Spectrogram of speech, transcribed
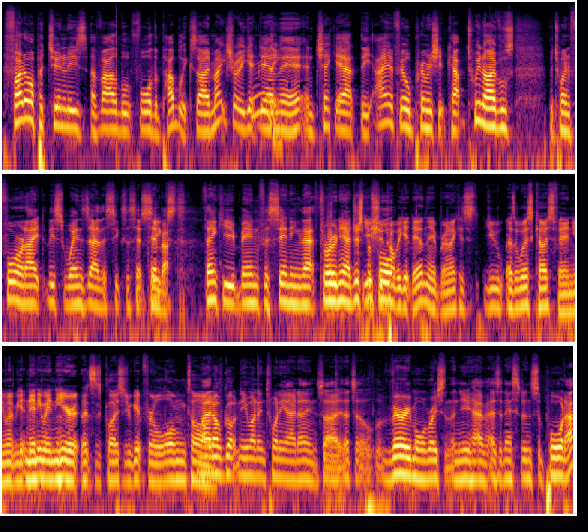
Photo opportunities available for the public. So make sure you get down there and check out the AFL Premiership Cup Twin Ovals between 4 and 8 this Wednesday, the 6th of September. Sixth. Thank you, Ben, for sending that through. Now, just You should probably get down there, Bruno, because you, as a West Coast fan, you won't be getting anywhere near it. That's as close as you'll get for a long time. Mate, I've got new one in 2018, so that's a very more recent than you have as an Essendon supporter.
